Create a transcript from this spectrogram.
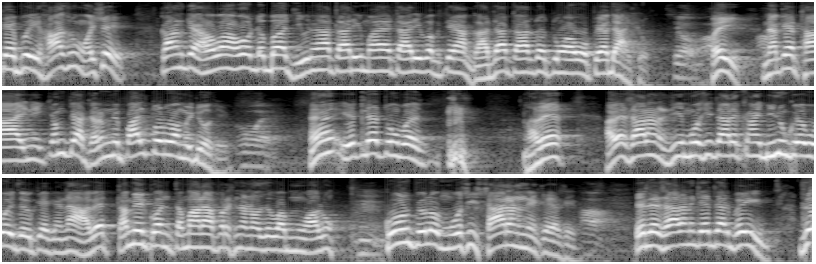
કે ભાઈ હા શું હશે. કારણ કે હવા હો ડબ્બા જીવના તારી માએ તારી વખતે આ ગાધા તાર તો તું આવો પેદા છો. ભાઈ નકે કે થાય નહીં. કેમ કે આ ધર્મની પાલ તોડવા માંડ્યો છે. હે? એટલે તું ભાઈ હવે હવે સારા જી મોસી તારે કાંઈ બીજું કહેવું હોય તો કે ના હવે તમે કોણ તમારા પ્રશ્નનો જવાબ હું આલું. કોણ પેલો મોસી સારણને કહે છે? એટલે સારણ કે ત્યારે ભાઈ જો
